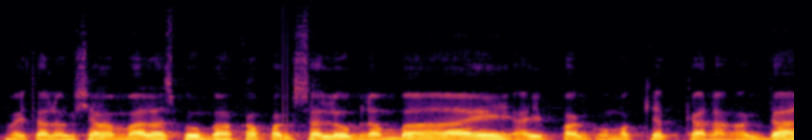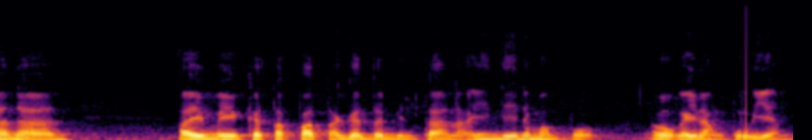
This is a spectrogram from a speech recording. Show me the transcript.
May tanong siya, malas po ba kapag sa loob ng bahay ay pag umakyat ka ng hagdanan ay may katapat agad na bintana? Ay, hindi naman po. Okay lang po yan.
